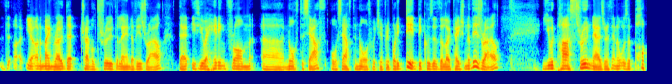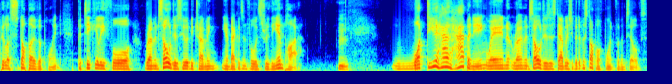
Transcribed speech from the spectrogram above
the, uh, you know, on a main road that travelled through the land of Israel. That if you were heading from uh, north to south or south to north, which everybody did because of the location of Israel, you would pass through Nazareth, and it was a popular stopover point, particularly for Roman soldiers who would be traveling, you know, backwards and forwards through the empire. What do you have happening when Roman soldiers establish a bit of a stop-off point for themselves?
